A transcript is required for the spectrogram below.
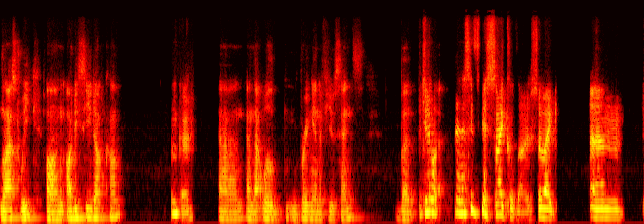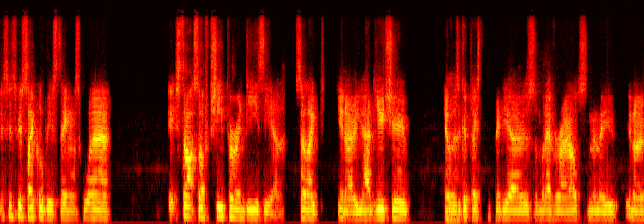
last week on odysee.com. Okay. And, and that will bring in a few cents. But, but you know what? There seems to be a cycle though. So like um there seems to be a cycle of these things where it starts off cheaper and easier. So like, you know, you had YouTube, it was a good place to videos and whatever else, and then they, you know,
